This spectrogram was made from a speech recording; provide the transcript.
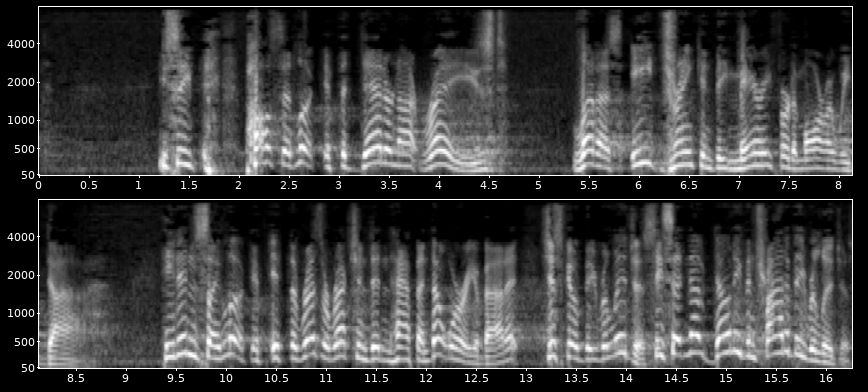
You see, Paul said, look, if the dead are not raised, let us eat, drink, and be merry, for tomorrow we die. He didn't say, look, if, if the resurrection didn't happen, don't worry about it. Just go be religious. He said, no, don't even try to be religious.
